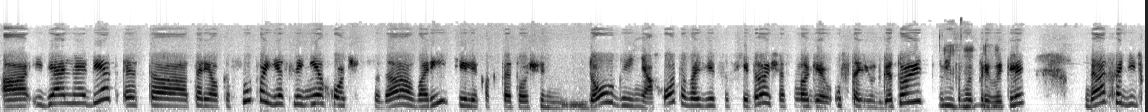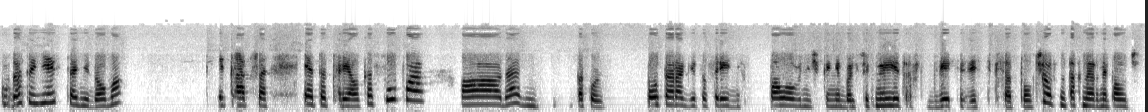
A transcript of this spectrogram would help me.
А идеальный обед – это тарелка супа, если не хочется, да, варить или как-то это очень долго и неохота возиться с едой. Сейчас многие устают готовить, потому что мы привыкли, да, ходить куда-то есть, а не дома питаться. Это тарелка супа, а, да, такой полтора где-то средних половничка небольших миллилитров, 200-250 получилось, ну так, наверное, получится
